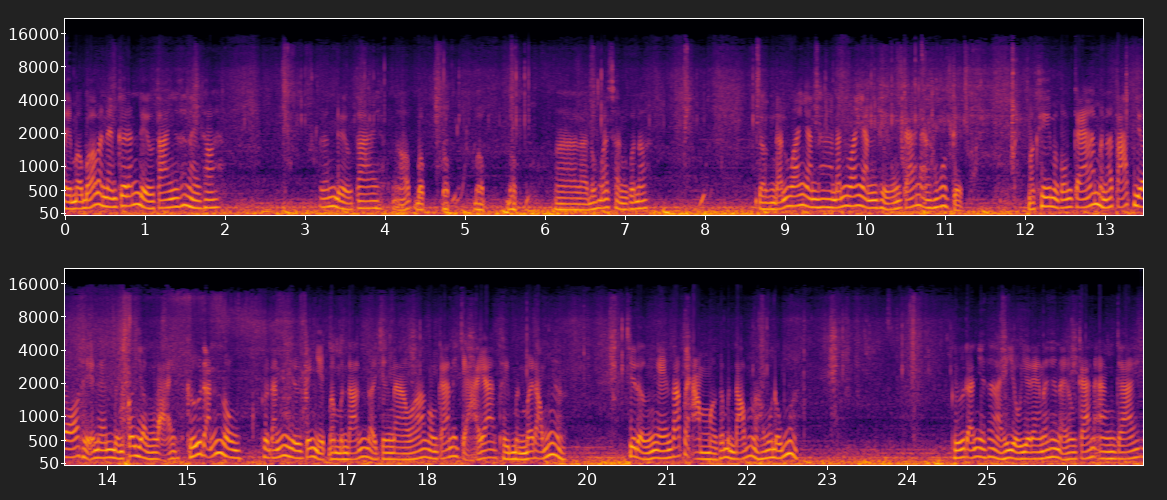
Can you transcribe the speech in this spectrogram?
Thì mà bóp anh em cứ đánh đều tay như thế này thôi. Đánh đều tay. Nó bụp bụp bụp bụp à, là đúng action của nó đừng đánh quá nhanh ha đánh quá nhanh thì con cá nó ăn không có kịp. Mà khi mà con cá mà nó táp vô thì anh em mình có dần lại cứ đánh luôn cứ đánh như cái nhịp mà mình đánh rồi chừng nào á con cá nó chạy á thì mình mới đóng nha. Chứ đừng nghe táp cái ầm mà cái mình đóng là không có đúng rồi cứ đánh như thế này ví dụ giờ đang đánh thế này con cá nó ăn cái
